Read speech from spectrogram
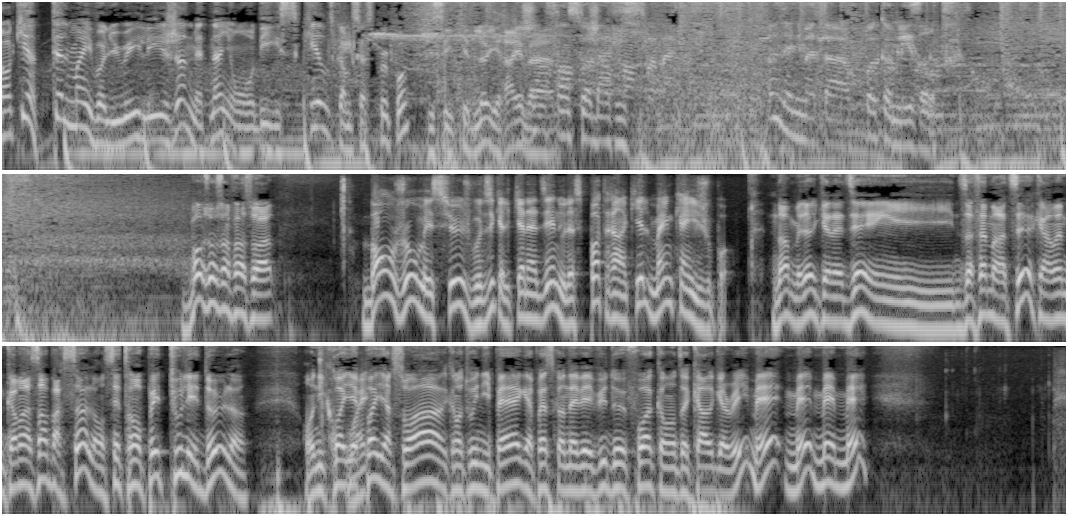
Hockey a tellement évolué, les jeunes maintenant, ils ont des skills comme ça se peut pas. Puis ces kids-là, ils rêvent à... François Barry. Un animateur pas comme les autres. Bonjour Jean-François. Bonjour messieurs, je vous dis que le Canadien nous laisse pas tranquille même quand il joue pas. Non, mais là, le Canadien, il, nous a fait mentir quand même. Commençons par ça. Là. On s'est trompés tous les deux. Là. On n'y croyait Ouais. pas hier soir contre Winnipeg, après ce qu'on avait vu deux fois contre Calgary. Mais, mais, mais, mais,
